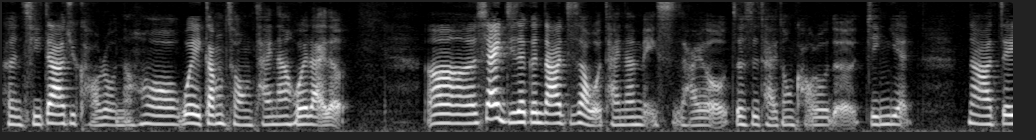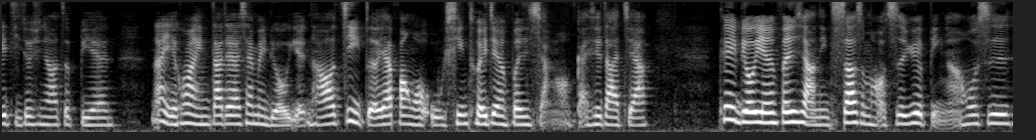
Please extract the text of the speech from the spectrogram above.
很期待去烤肉。然后我也刚从台南回来了。呃，下一集再跟大家介绍我台南美食，还有这次台中烤肉的经验。那这一集就先到这边，那也欢迎大家在下面留言，然后记得要帮我五星推荐分享哦，感谢大家。可以留言分享你吃到什么好吃的月饼啊，或是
